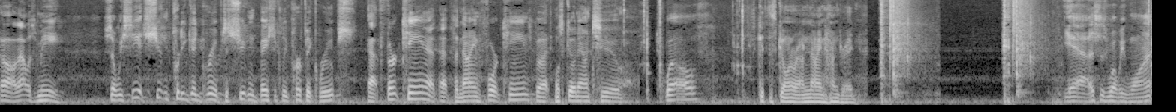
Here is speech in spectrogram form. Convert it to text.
Oh, that was me So we see it's shooting pretty good groups. It's shooting basically perfect groups at 13, at, at the 914s, but let's go down to 12. Let's get this going around 900. Yeah, this is what we want.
